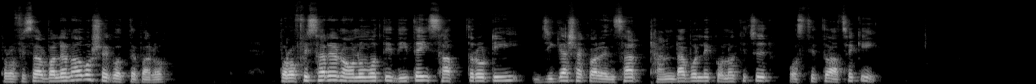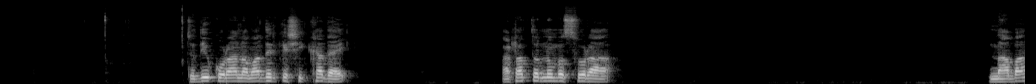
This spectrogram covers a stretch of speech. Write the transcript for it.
প্রফেসর বলেন, অবশ্যই করতে পারো। প্রফেসরের অনুমতি দিতেই ছাত্রটি জিজ্ঞাসা করেন, স্যার, ঠান্ডা বলে কোনো কিছুর অস্তিত্ব আছে কি? যদিও কোরআন আমাদেরকে শিক্ষা দেয়। আটাত্তর নম্বর সোরা নাবা,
